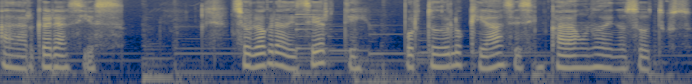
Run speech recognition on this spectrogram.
a dar gracias. Solo agradecerte por todo lo que haces en cada uno de nosotros.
